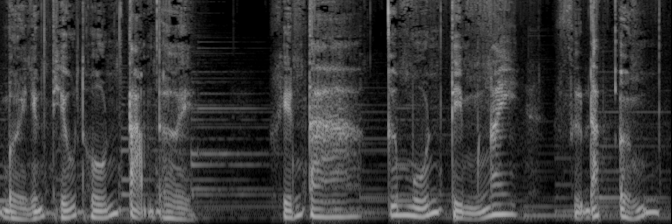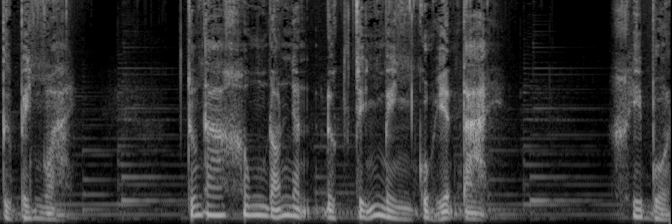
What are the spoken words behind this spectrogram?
bởi những thiếu thốn tạm thời, khiến ta cứ muốn tìm ngay sự đáp ứng từ bên ngoài chúng ta không đón nhận được chính mình của hiện tại. Khi buồn,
